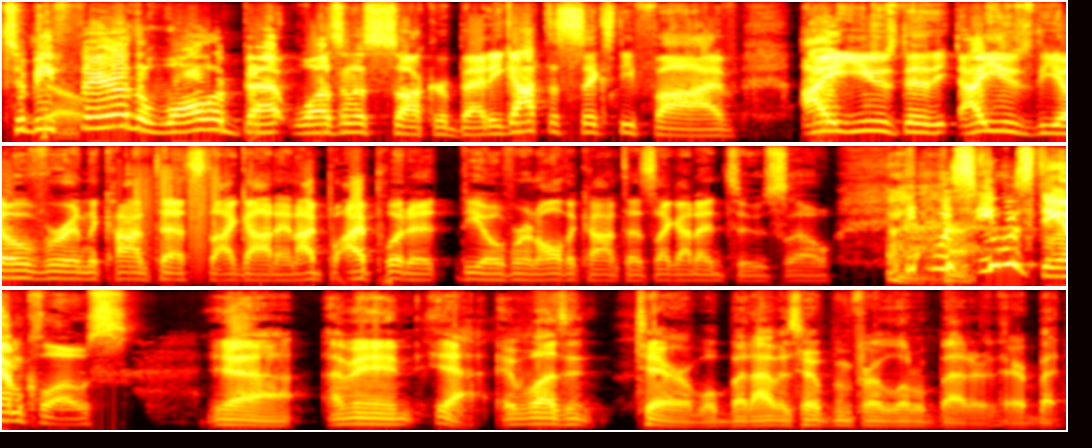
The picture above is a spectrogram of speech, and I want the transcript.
To be so. fair, the Waller bet wasn't a sucker bet. He got to 65. I used it. I used the over in the contest I got in. I, I put it the over in all the contests I got into. So it was he was damn close. Yeah, I mean, yeah, it wasn't terrible, but I was hoping for a little better there. But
